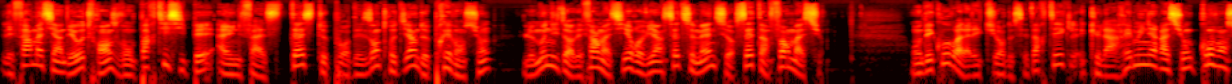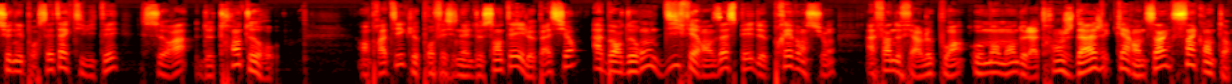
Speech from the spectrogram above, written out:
Les pharmaciens des Hauts-de-France vont participer à une phase test pour des entretiens de prévention. Le moniteur des pharmacies revient cette semaine sur cette information. On découvre à la lecture de cet article que la rémunération conventionnée pour cette activité sera de 30 euros. En pratique, le professionnel de santé et le patient aborderont différents aspects de prévention afin de faire le point au moment de la tranche d'âge 45-50 ans.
